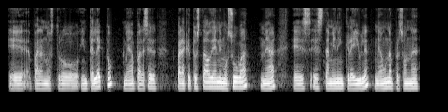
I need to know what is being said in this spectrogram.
eh, para nuestro intelecto, para, para que tu estado de ánimo suba, es, es también increíble. Una persona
